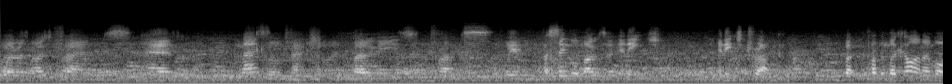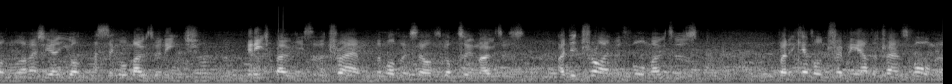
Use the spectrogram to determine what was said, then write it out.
whereas most trams had maximum traction bogies, trucks with a single motor in each in each truck. But for the Meccano model, I've actually only got a single motor in each in each bogie. So the tram, the model itself, has got two motors. I did try it with four motors, but it kept on tripping out the transformer.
